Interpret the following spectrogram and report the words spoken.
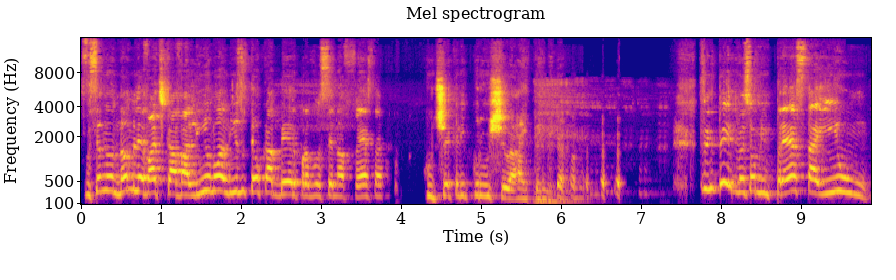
se você não, me levar de cavalinho, eu não aliso o teu cabelo para você na festa curtir aquele crush lá, entendeu? Você entende? Mas só me empresta aí um,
